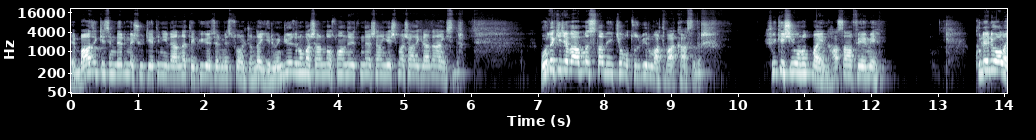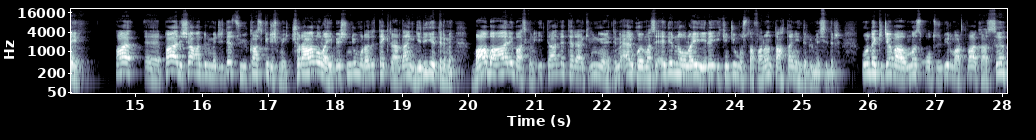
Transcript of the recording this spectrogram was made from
ve bazı kesimlerin meşrutiyetin ilanına tepki göstermesi sonucunda 20. yüzyılın başlarında Osmanlı Devleti'nde yaşanan gelişme aşağıdakilerden hangisidir? Buradaki cevabımız tabii ki 31 Mart vakasıdır. Şu kişiyi unutmayın. Hasan Fehmi. Kuleli olayı. Pa e, Padişah Abdülmecid'e suikast girişimi. Çırağan olayı 5. Murad'ı tekrardan geri getirme. Baba Ali baskını, İttihat ve Terakki'nin yönetimi el koyması Edirne olayı ile 2. Mustafa'nın tahttan indirilmesidir. Buradaki cevabımız 31 Mart vakası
